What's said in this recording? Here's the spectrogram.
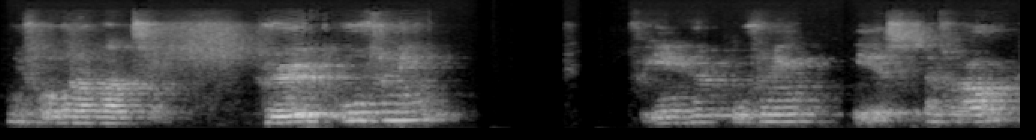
Nu volgen nog wat heupoefening. Of één heupoefening eerst en vooral.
